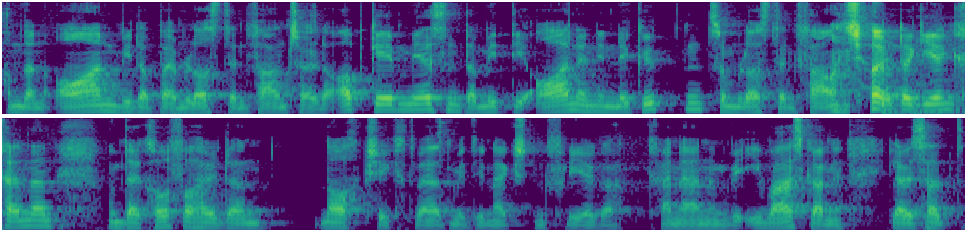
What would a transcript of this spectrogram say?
haben dann einen wieder beim Lost and Found Schalter abgeben müssen, damit die einen in Ägypten zum Lost and Found Schalter gehen können und der Koffer halt dann nachgeschickt wird mit den nächsten Flieger. Keine Ahnung, wie, ich weiß gar nicht. Ich glaube, es hat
